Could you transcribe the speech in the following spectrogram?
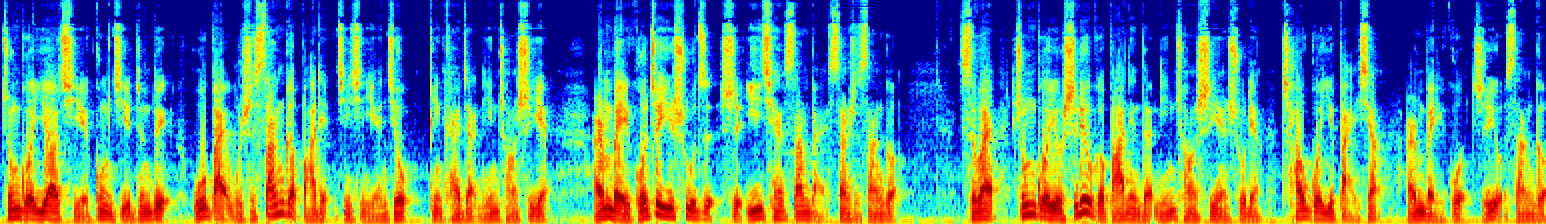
中国医药企业共计针对五百五十三个靶点进行研究，并开展临床试验，而美国这一数字是一千三百三十三个。此外，中国有十六个靶点的临床试验数量超过一百项。而美国只有三个。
